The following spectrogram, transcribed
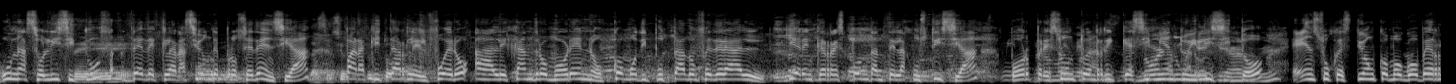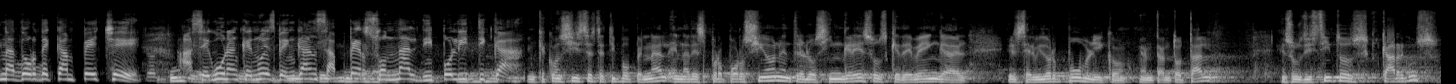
una solicitud de declaración de procedencia para quitarle el fuero a Alejandro Moreno como diputado federal. Quieren que responda ante la justicia por presunto enriquecimiento ilícito en su gestión como gobernador de Campeche. Aseguran que no es venganza personal ni política. ¿En qué consiste este tipo penal? En la desproporción entre los ingresos que devenga el, el servidor público en tanto tal, en sus distintos cargos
